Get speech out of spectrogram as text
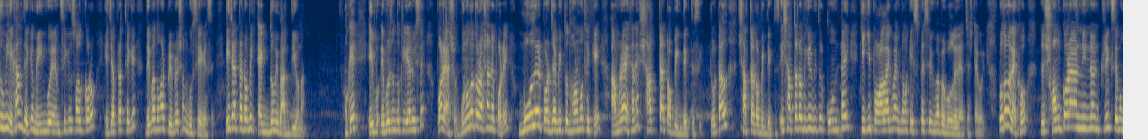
তুমি এখান থেকে মেইন বইয়ের এমসিকিউ সলভ করো, এই চ্যাপ্টার থেকে দেখবা তোমার প্রিপারেশন গুছিয়ে গেছে। এই চারটা টপিক একদমই বাদ দিও না। ওকে এই এই পর্যন্ত ক্লিয়ার হয়েছে পরে আসো। গুণগত রসায়নের পরে মৌলের পর্যাবৃত্ত ধর্ম থেকে আমরা এখানে সাতটা টপিক দেখতেছি। টোটাল সাতটা টপিক দেখতেছি। এই সাতটা টপিকের ভিতর কোনটাই কি কি পড়া লাগবে আমি তোমাকে স্পেসিফিকভাবে বলে দেওয়ার চেষ্টা করি। প্রথমে দেখো যে শঙ্করায়ন নির্ণয়ন ট্রিক্স এবং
